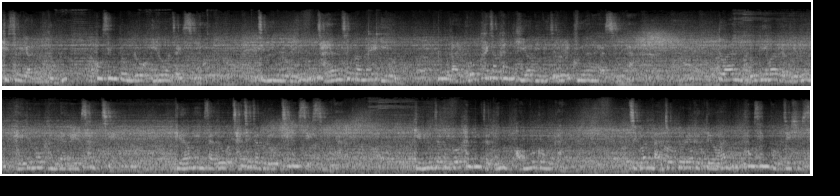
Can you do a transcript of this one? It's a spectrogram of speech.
기술연구동, 호생동으로 이루어져 있으며 진입로비는 자연 채광을 이용 넓고 쾌적한 기업 이미지를 구현하였습니다. 또한 로비와 연계된 대규모 강당을 설치, 대형 행사도 자체적으로 치를 수 있습니다. 기능적이고 합리적인 업무 공간, 직원 만족도를 극대화한 후생복지시설,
